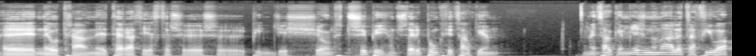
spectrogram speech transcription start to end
e, neutralny. Teraz jest też e, sz- 53-54 punkty, całkiem Całkiem nieźle, no ale trafiło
